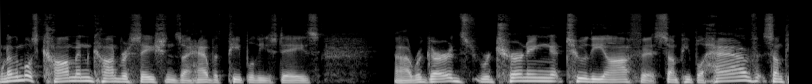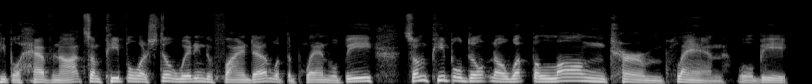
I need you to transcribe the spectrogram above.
one of the most common conversations I have with people these days uh, regards returning to the office. Some people have, some people have not. Some people are still waiting to find out what the plan will be. Some people don't know what the long term plan will be.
